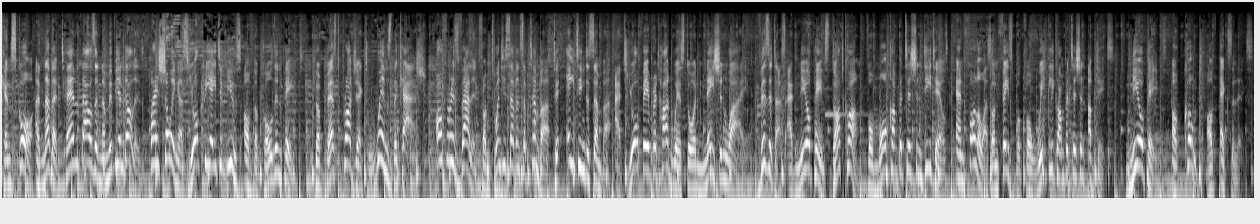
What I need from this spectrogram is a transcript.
can score another 10,000 Namibian dollars by showing us your creative use of the golden paint. The best project wins the cash. Offer is valid from 27 September to 18 December at your favorite hardware store nationwide. Visit us at neopaints.com for more competition details and follow us on Facebook for weekly competition updates. Neopaints, a coat of excellence.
